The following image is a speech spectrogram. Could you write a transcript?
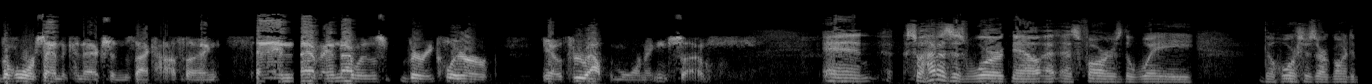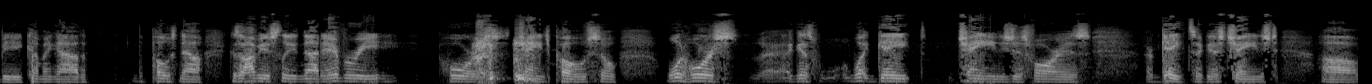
the horse and the connections, that kind of thing. And that, and that was very clear, you know, throughout the morning, so. And so how does this work now as far as the way the horses are going to be coming out of the, post now? Because obviously not every horse changed post. So what horse, I guess, what gate changed as far as or gates, I guess, changed uh,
